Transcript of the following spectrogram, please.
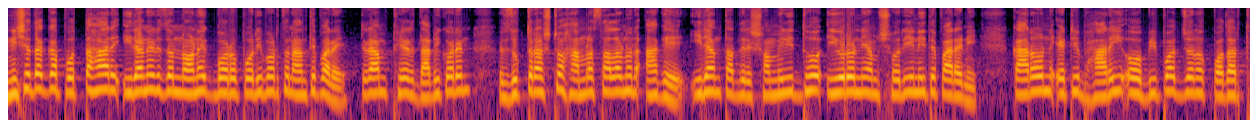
নিষেধাজ্ঞা প্রত্যাহার ইরানের জন্য অনেক বড় পরিবর্তন আনতে পারে, ট্রাম্প ফের দাবি করেন, যুক্তরাষ্ট্র হামলা চালানোর আগে ইরান তাদের সমৃদ্ধ ইউরোনিয়াম সরিয়ে নিতে পারেনি, কারণ এটি ভারী ও বিপজ্জনক পদার্থ।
